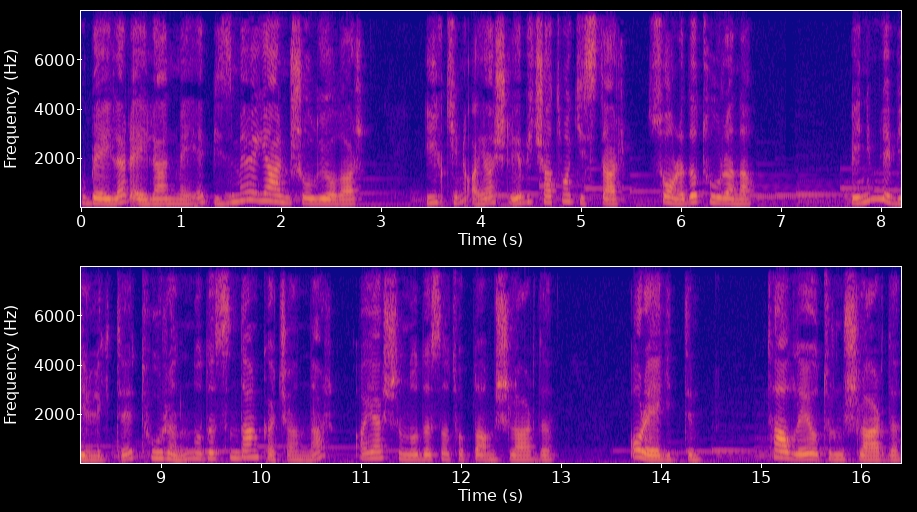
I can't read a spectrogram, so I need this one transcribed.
bu beyler eğlenmeye bizim eve gelmiş oluyorlar. İlkin Ayaşlı'ya bir çatmak ister, sonra da Turan'a. Benimle birlikte Turan'ın odasından kaçanlar Ayaşlı'nın odasına toplanmışlardı. Oraya gittim. Tavlaya oturmuşlardı.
